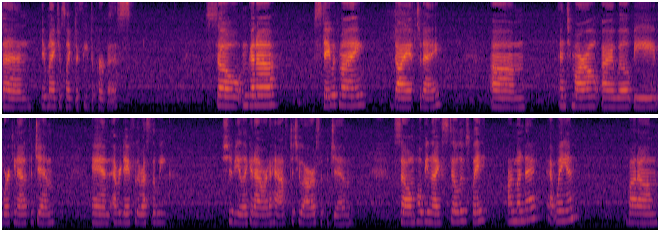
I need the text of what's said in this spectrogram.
then it might just like defeat the purpose. So I'm gonna stay with my diet today. Um, and tomorrow I will be working out at the gym and every day for the rest of the week should be like an hour and a half to two hours at the gym. So I'm hoping that I still lose weight on Monday at weigh-in. But um,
